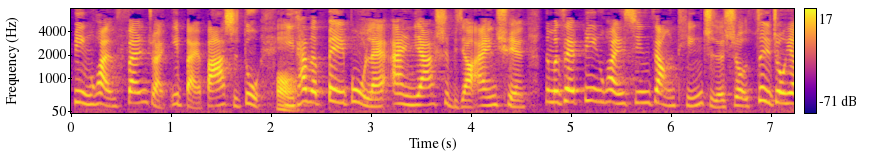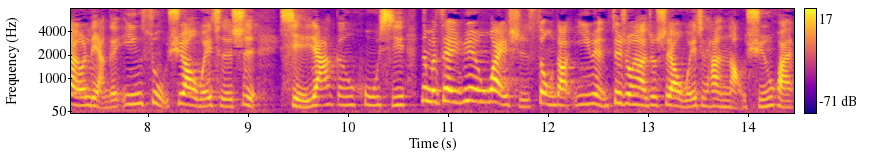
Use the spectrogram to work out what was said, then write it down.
病患翻转一百八十度，以他的背部来按压是比较安全。那么在病患心脏停止的时候，最重要有两个因素需要维持的是血压跟呼吸。那么在院外时送到医院，最重要就是要维持他的脑循环，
